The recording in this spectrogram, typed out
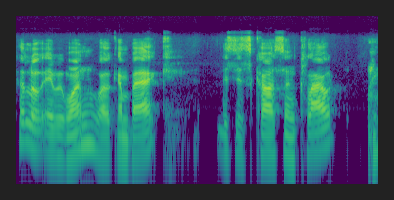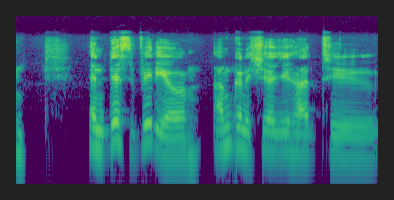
Hello everyone, welcome back. This is Carson Cloud. In this video, I'm going to show you how to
